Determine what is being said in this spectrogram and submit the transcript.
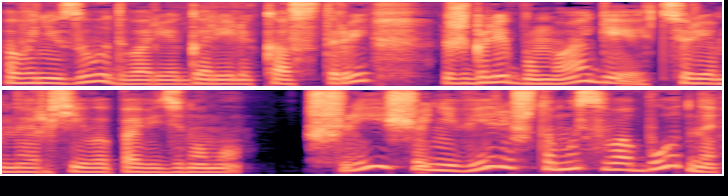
Внизу во дворе горели костры, жгли бумаги, тюремные архивы, по-видимому. Шли еще не веря, что мы свободны,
